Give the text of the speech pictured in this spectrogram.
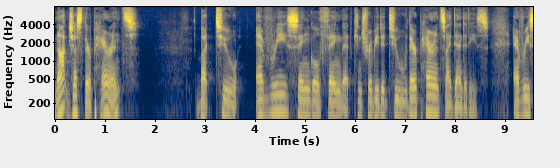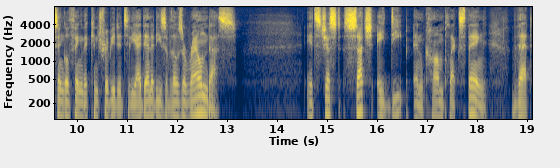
not just their parents, but to every single thing that contributed to their parents' identities, every single thing that contributed to the identities of those around us. It's just such a deep and complex thing that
